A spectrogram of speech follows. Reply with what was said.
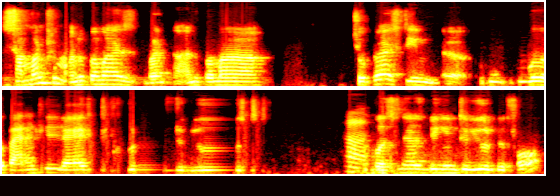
someone from Anupama's Anupama Chopra's team uh, who, who, apparently writes good reviews. Huh. The person has been interviewed before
